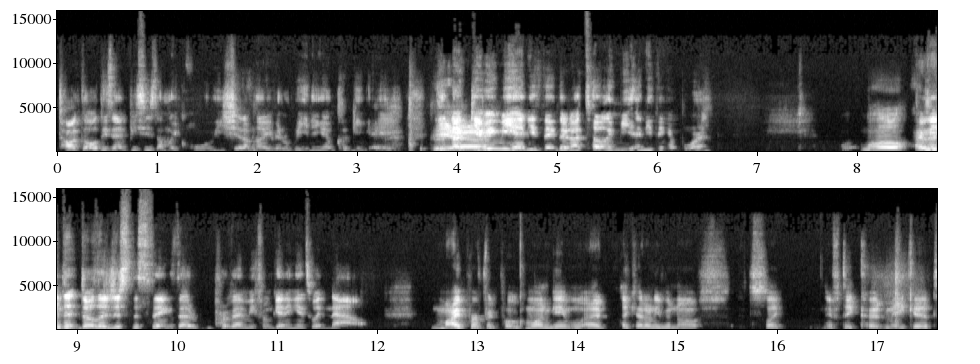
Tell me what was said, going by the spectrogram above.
talk to all these NPCs. I'm like, holy shit! I'm not even reading. I'm clicking A. They're Yeah. not giving me anything. They're not telling me anything important. Well, I Those, mean, are, the, those are just the things that prevent me from getting into it now. my perfect Pokemon game, I like I don't even know if it's like if they could make it,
